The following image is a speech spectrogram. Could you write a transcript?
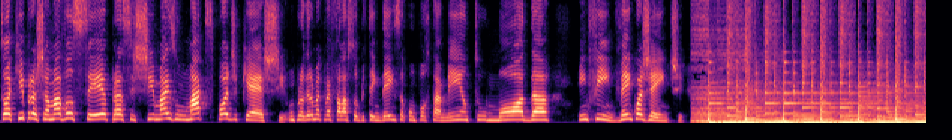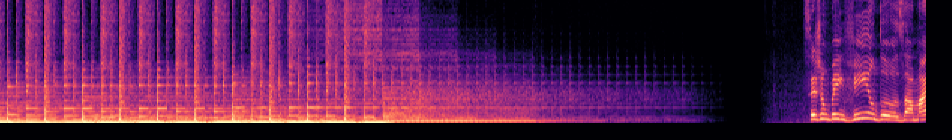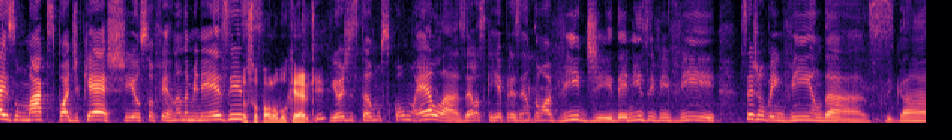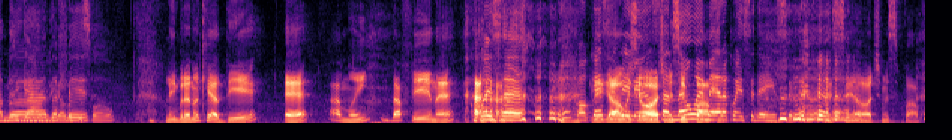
Tô aqui para chamar você para assistir mais um Max Podcast, um programa que vai falar sobre tendência, comportamento, moda, enfim, vem com a gente. Sejam bem-vindos a mais um Max Podcast. Eu sou Fernanda Menezes. Eu sou Paulo Albuquerque. E hoje estamos com elas, elas que representam a VID, Denise e Vivi. Sejam bem-vindas. Obrigada. Obrigada, obrigada Fê. pessoal. Lembrando que a D é a mãe da Fê, né? Pois é. Qualquer Legal, vai ser semelhança ótimo esse não é mera coincidência. Vai ser ótimo esse papo.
